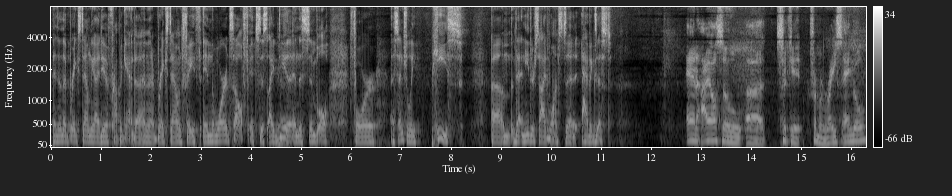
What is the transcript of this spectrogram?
and then that breaks down the idea of propaganda, and then it breaks down faith in the war itself. It's this idea and this symbol for essentially peace um, that neither side wants to have exist. and i also uh took it from a race angle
